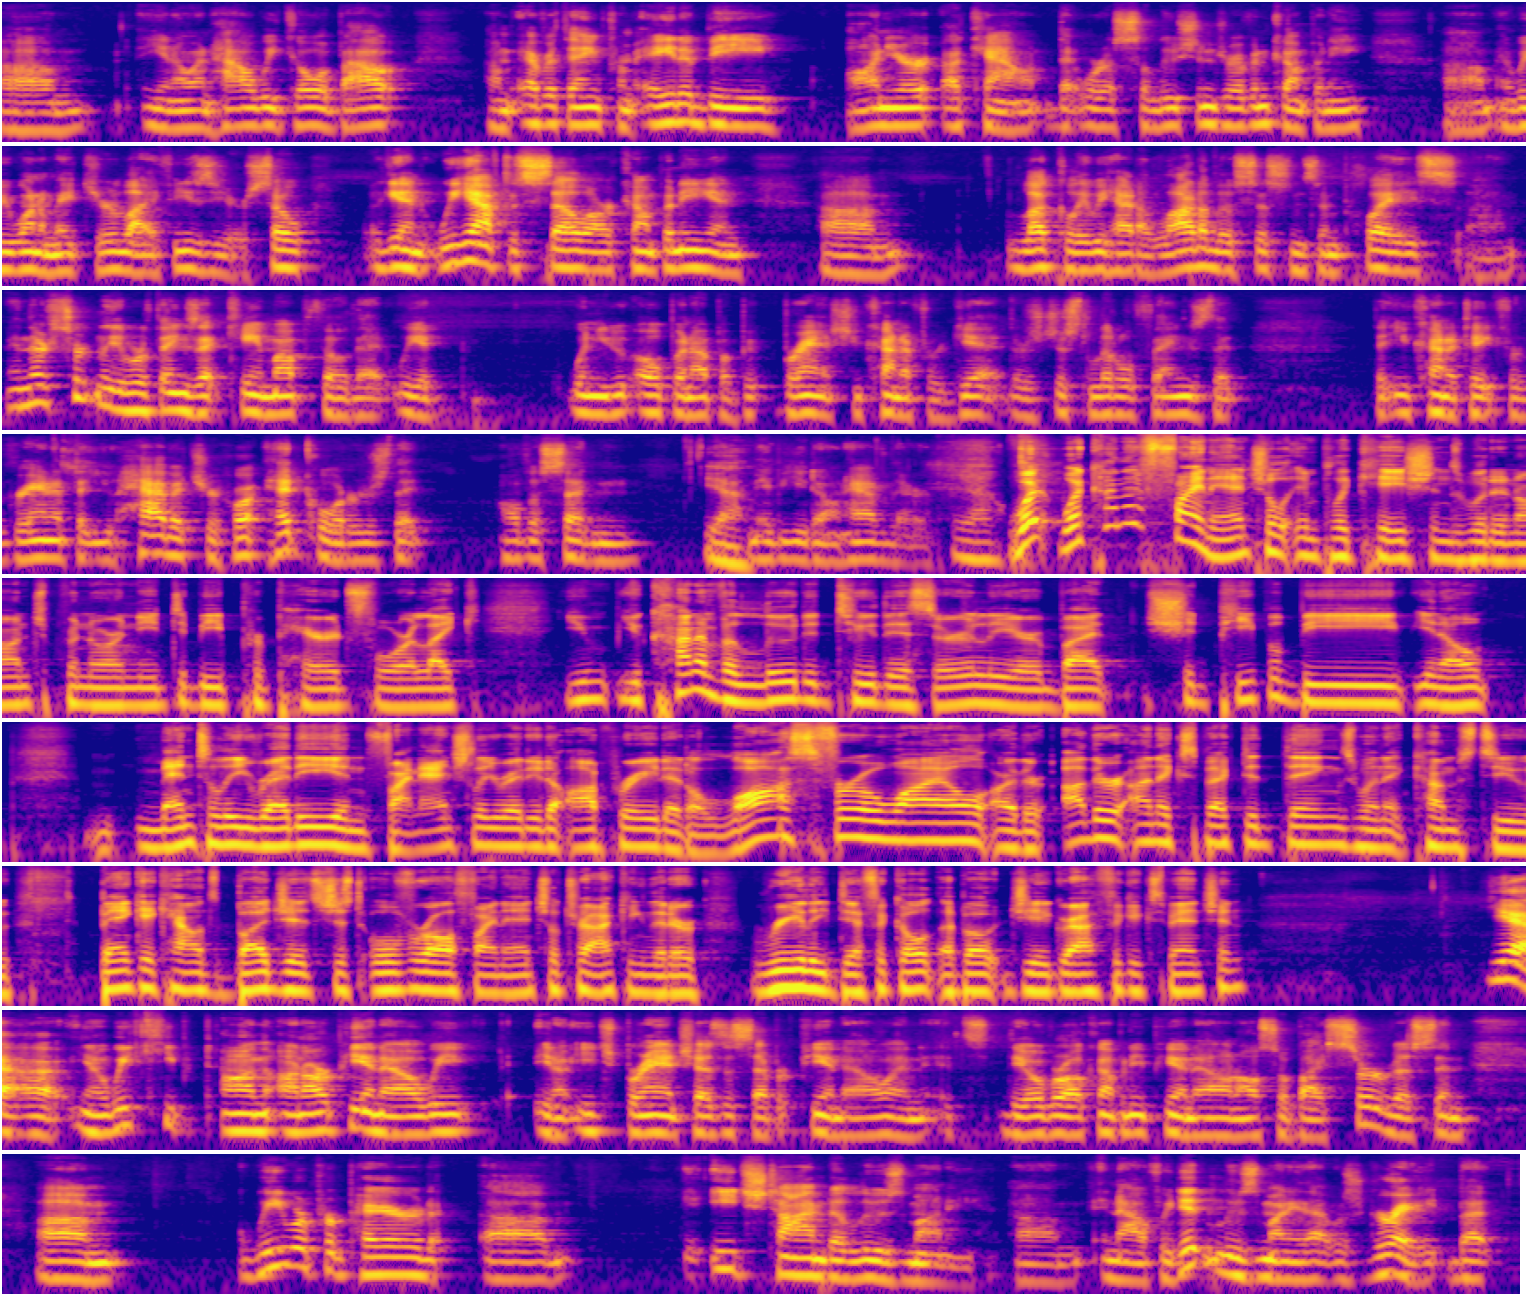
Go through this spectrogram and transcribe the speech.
um, you know, and how we go about um, everything from A to B on your account, that we're a solution driven company um, and we want to make your life easier. So, again, we have to sell our company, and um, luckily we had a lot of those systems in place. Um, and there certainly were things that came up, though, that we had, when you open up a branch, you kind of forget. There's just little things that, that you kind of take for granted that you have at your headquarters that all of a sudden yeah. maybe you don't have there. Yeah. What what kind of financial implications would an entrepreneur need to be prepared for? Like you you kind of alluded to this earlier but should people be you know mentally ready and financially ready to operate at a loss for a while are there other unexpected things when it comes to bank accounts budgets just overall financial tracking that are really difficult about geographic expansion Yeah, uh, you know, we keep on on our P and L. We you know each branch has a separate P and it's the overall company P and L, and also by service. And um, we were prepared um, each time to lose money. Um, and now, if we didn't lose money, that was great, but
